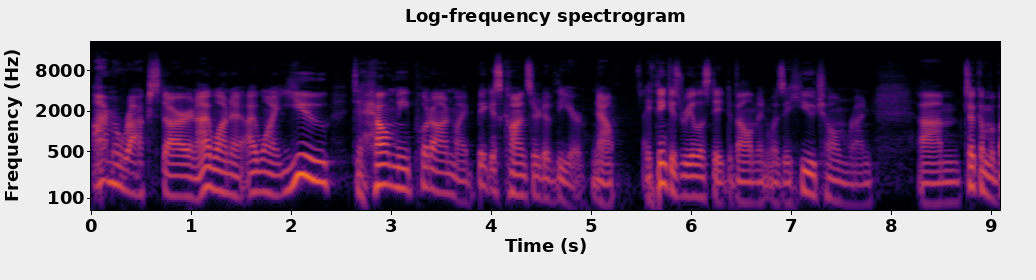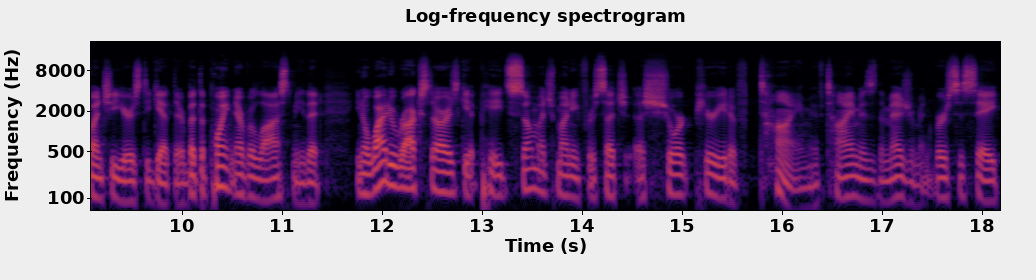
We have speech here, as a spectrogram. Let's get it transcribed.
I'm a rock star and I, wanna, I want you to help me put on my biggest concert of the year. Now, I think his real estate development was a huge home run. Um, took him a bunch of years to get there, but the point never lost me that you know why do rock stars get paid so much money for such a short period of time, if time is the measurement, versus say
